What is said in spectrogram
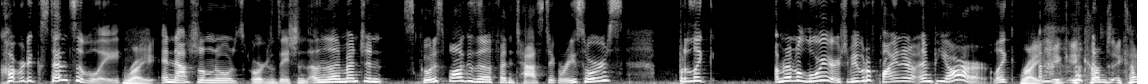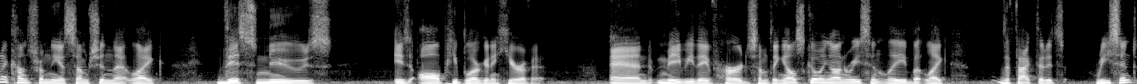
covered extensively Right. in national news organizations and then i mentioned scotus blog is a fantastic resource but like i'm not a lawyer i should be able to find it on npr like Right. It, it comes. It kind of comes from the assumption that like this news is all people are going to hear of it, and maybe they've heard something else going on recently, but like the fact that it's recent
